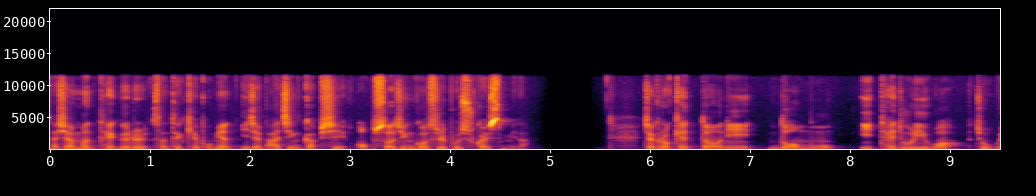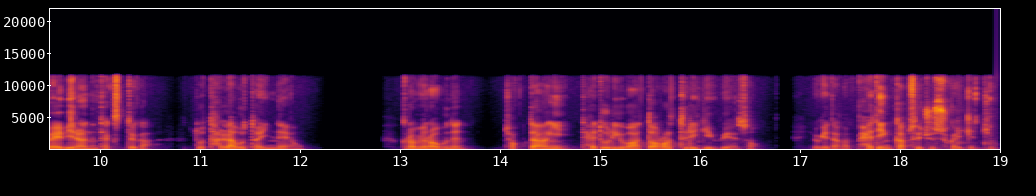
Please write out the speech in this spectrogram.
다시 한번 태그를 선택해보면 이제 마진 값이 없어진 것을 볼 수가 있습니다. 자, 그렇게 했더니 너무 이 테두리와 저 웹이라는 텍스트가 또 달라붙어 있네요 그럼 여러분은 적당히 테두리와 떨어뜨리기 위해서 여기다가 패딩 값을 줄 수가 있겠죠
